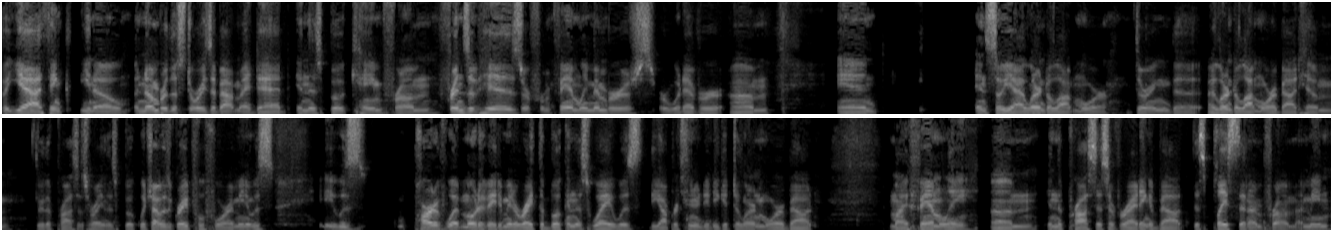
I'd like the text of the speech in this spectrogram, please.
but yeah i think you know a number of the stories about my dad in this book came from friends of his or from family members or whatever. Um, and and so yeah i learned a lot more during the i learned a lot more about him through the process of writing this book which i was grateful for. I mean it was it was part of what motivated me to write the book in this way was the opportunity to get to learn more about my family um, in the process of writing about this place that i'm from. I mean you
